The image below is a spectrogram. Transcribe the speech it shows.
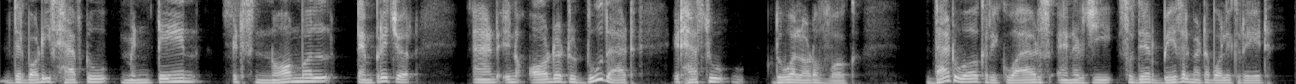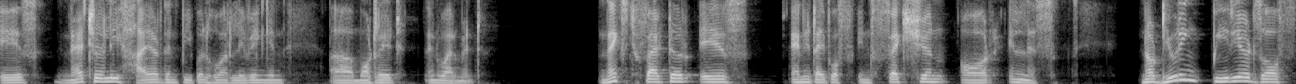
Their bodies have to maintain its normal temperature and in order to do that it has to do a lot of work that work requires energy so their basal metabolic rate is naturally higher than people who are living in moderate environment next factor is any type of infection और illness now during periods of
